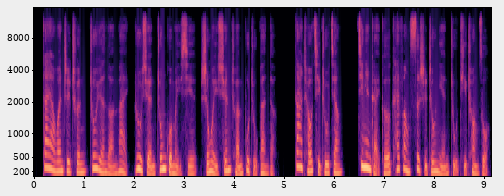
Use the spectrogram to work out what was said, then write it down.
“大亚湾之春”珠园鸾麦入选中国美协省委宣传部主办的《大潮起珠江》纪念改革开放四十周年主题创作。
